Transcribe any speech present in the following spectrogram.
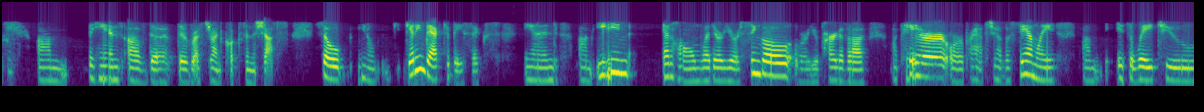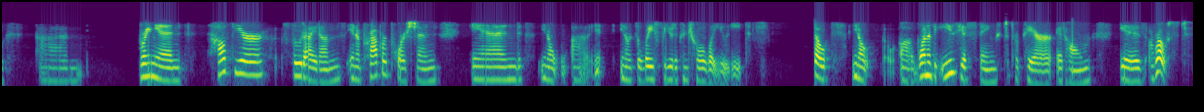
um, the hands of the the restaurant cooks and the chefs. So you know, getting back to basics and um, eating at home, whether you're single or you're part of a, a pair or perhaps you have a family, um, it's a way to um, bring in healthier food items in a proper portion, and you know, uh, it, you know, it's a way for you to control what you eat. So, you know, uh, one of the easiest things to prepare at home is a roast,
